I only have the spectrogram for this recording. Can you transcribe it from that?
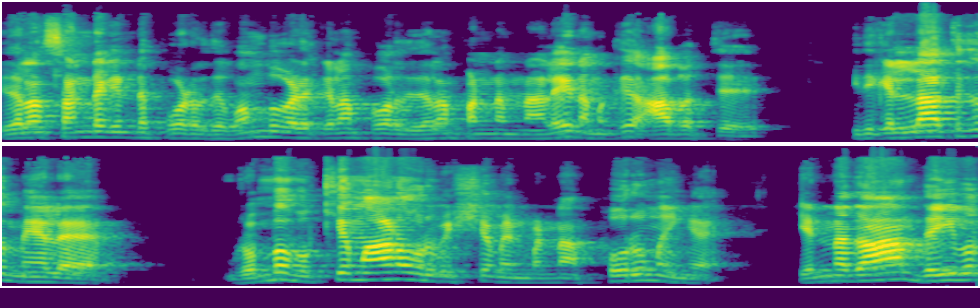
இதெல்லாம் சண்டை கிண்டை போடுறது வம்பு வழக்கெல்லாம் போடுறது இதெல்லாம் பண்ணோம்னாலே நமக்கு ஆபத்து. இதுக்கு எல்லாத்துக்கும் மேலே ரொம்ப முக்கியமான ஒரு விஷயம் என்னன்னா பொறுமைங்க. என்னதான் தெய்வ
